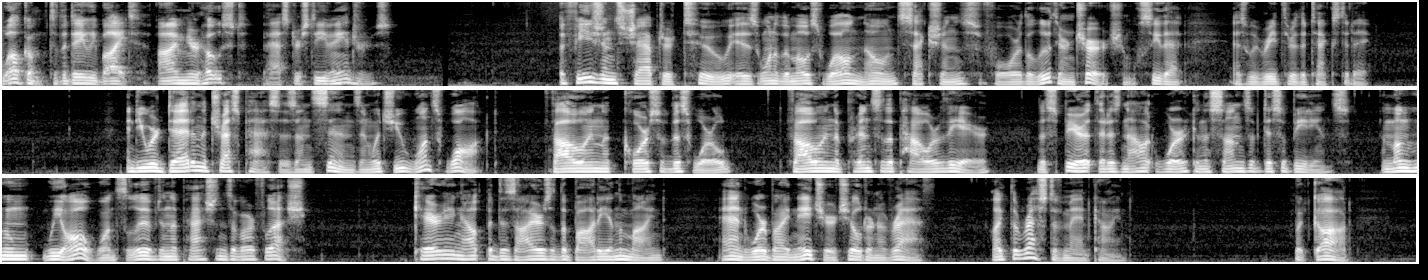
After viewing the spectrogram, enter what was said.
Welcome to the Daily Bite. I'm your host, Pastor Steve Andrews. Ephesians chapter 2 is one of the most well known sections for the Lutheran Church, and we'll see that as we read through the text today. And you were dead in the trespasses and sins in which you once walked, following the course of this world, following the prince of the power of the air, the spirit that is now at work in the sons of disobedience, among whom we all once lived in the passions of our flesh, carrying out the desires of the body and the mind and were by nature children of wrath, like the rest of mankind. But God,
